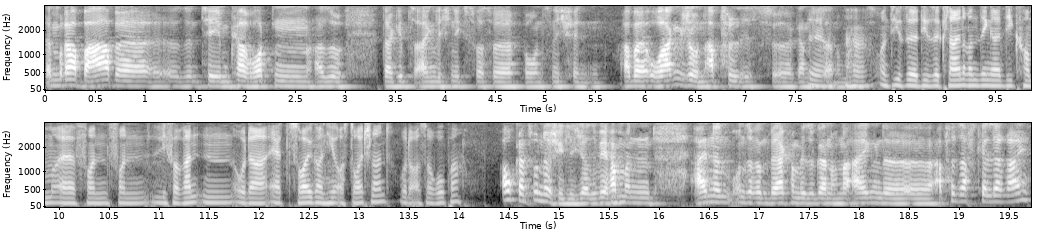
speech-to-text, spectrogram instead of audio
Ähm, Rhabarber äh, sind Themen, Karotten, also da gibt es eigentlich nichts, was wir bei uns nicht finden. Aber Orange und Apfel ist äh, ganz ja, klar Nummer eins. Und diese, diese kleineren Dinger, die kommen äh, von, von Lieferanten oder Erzeugern hier aus Deutschland oder aus Europa? Auch ganz unterschiedlich. Also wir haben in einem unserer Werk haben wir sogar noch eine eigene äh, Apfelsaftkellerei.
